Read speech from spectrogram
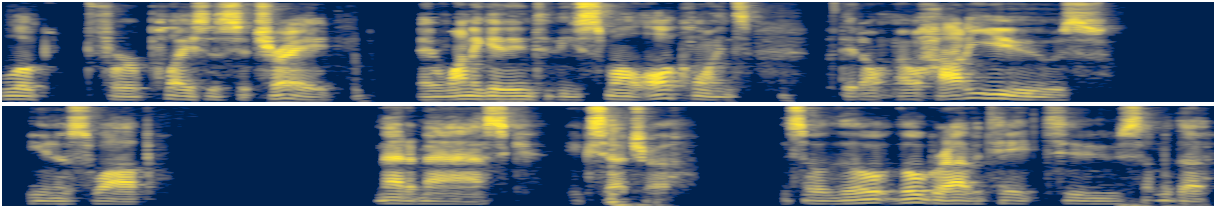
look for places to trade and want to get into these small altcoins, but they don't know how to use Uniswap, MetaMask, etc. And so they'll, they'll gravitate to some of the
